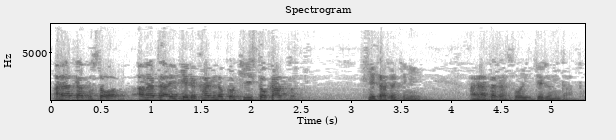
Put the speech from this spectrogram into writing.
あなたこそあなたは生ける神の子キリストかと聞いた時にあなたがそう言ってるんだと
